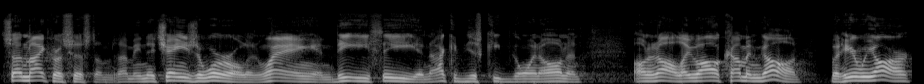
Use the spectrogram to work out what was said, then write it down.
Sun Microsystems, I mean, they changed the world, and Wang and DEC, and I could just keep going on and on and on. They've all come and gone, but here we are.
